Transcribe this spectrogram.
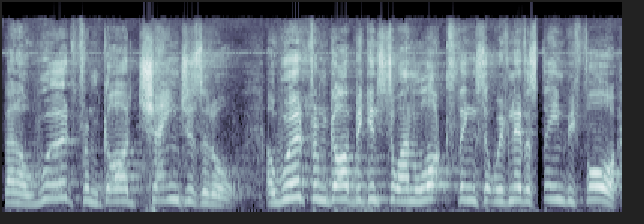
But a word from God changes it all. A word from God begins to unlock things that we've never seen before.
